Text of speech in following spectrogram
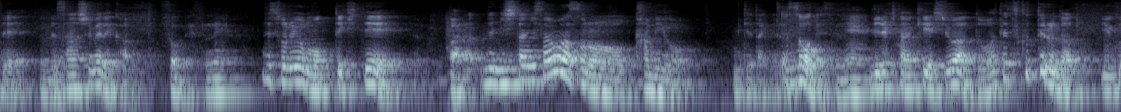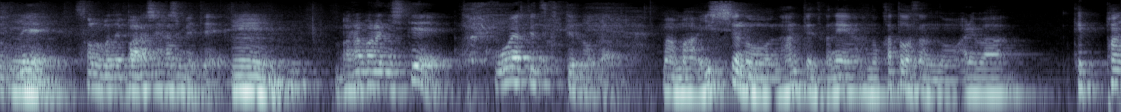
て、うん。で3周目で買うそうですね。とでそれを持ってきてバラで西谷さんはその紙を見てたけれどもそうですね。ディレクター K 氏はどうやって作ってるんだということで、その場でバラし始めてうん。バラバラにしてこうやって作ってるのか。まあまあ一種のなんていうんですかねあの加藤さんのあれは鉄板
